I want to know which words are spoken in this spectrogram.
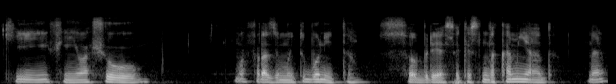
que, enfim, eu acho uma frase muito bonita sobre essa questão da caminhada, né?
